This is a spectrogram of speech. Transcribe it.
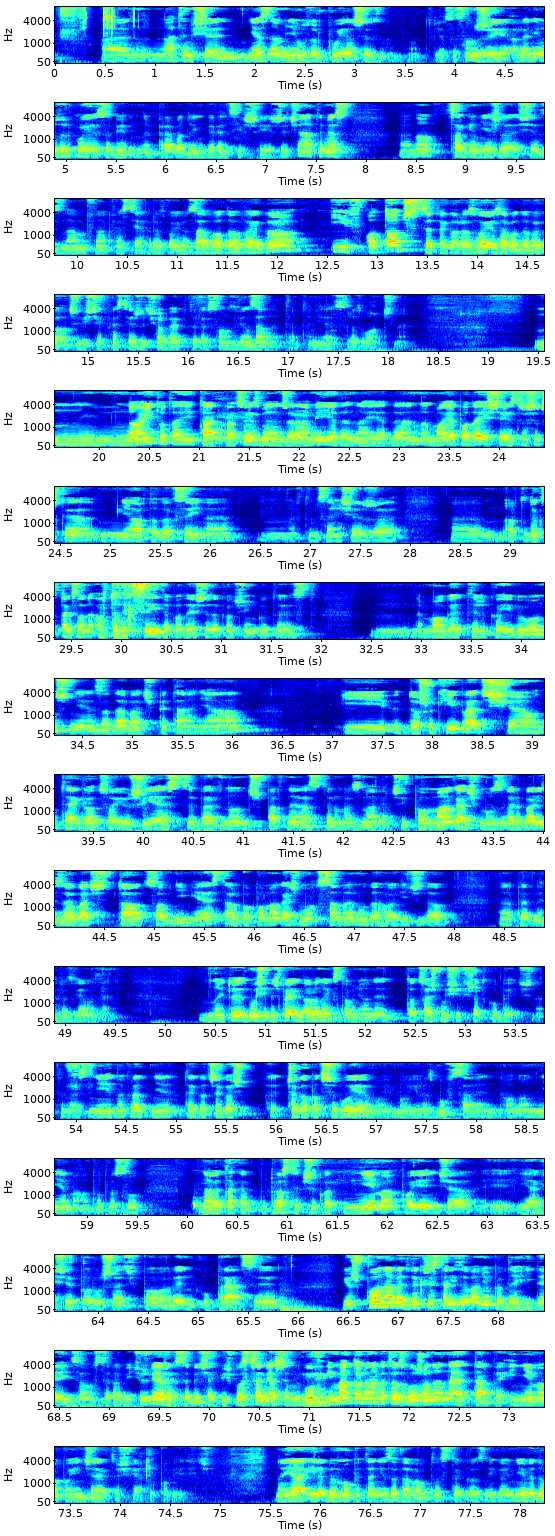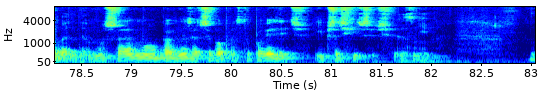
Na tym się nie znam, nie uzurpuję, znaczy no, tyle co sam żyję, ale nie uzurpuję sobie prawa do ingerencji w czyjeś życie. Natomiast no, całkiem nieźle się znam na kwestiach rozwoju zawodowego i w otoczce tego rozwoju zawodowego oczywiście kwestie życiowe, które są związane, to, to nie jest rozłączne. Mm, no i tutaj tak, pracuję z menedżerami jeden na jeden. Moje podejście jest troszeczkę nieortodoksyjne, mm, w tym sensie, że ortodoks, tak zwane ortodoksyjne podejście do coachingu to jest mm, mogę tylko i wyłącznie zadawać pytania, i doszukiwać się tego, co już jest wewnątrz partnera, z którym rozmawiam. Czyli pomagać mu zwerbalizować to, co w nim jest, albo pomagać mu samemu dochodzić do pewnych rozwiązań. No i tu jest, musi być pewien warunek spełniony, to coś musi w środku być. Natomiast niejednokrotnie tego czegoś, czego potrzebuje mój, mój rozmówca, on, on nie ma. On po prostu, nawet taki prosty przykład, nie ma pojęcia, jak się poruszać po rynku pracy, już po nawet wykrystalizowaniu pewnej idei, co on chce robić. Już wie, że chce być jakimś poskrzemiaczem lubów mm. i ma to nawet rozłożone na etapy i nie ma pojęcia, jak to światu powiedzieć. No ja ile bym mu pytanie zadawał, to z tego z niego nie wydobędę. Muszę mu pewne rzeczy po prostu powiedzieć i przećwiczyć z nim.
